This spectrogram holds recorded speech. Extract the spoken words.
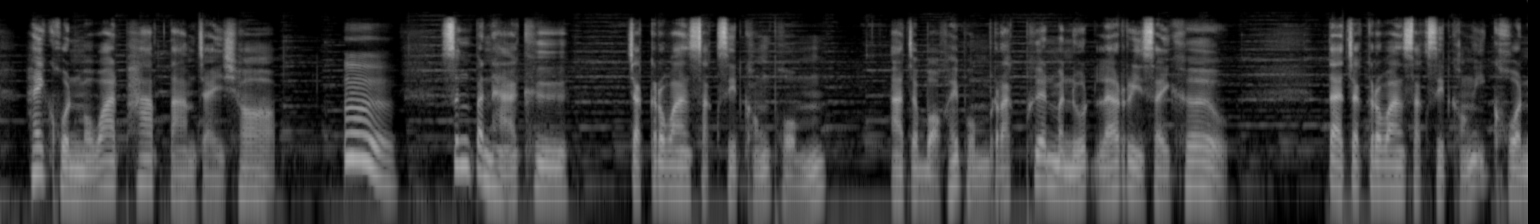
ๆ ให้คนมาวาดภาพตามใจชอบ อืม ซึ่งปัญหาคือจักรวาลศักดิ์สิทธิ์ของผม อาจจะบอกให้ผมรักเพื่อนมนุษย์และรีไซเคิล แต่จักรวาลศักดิ์สิทธิ์ของอีกคน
